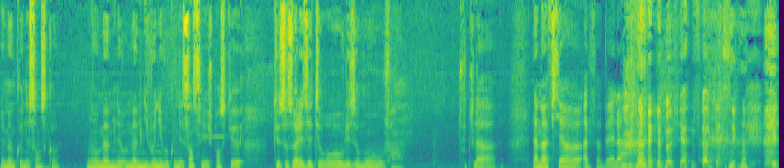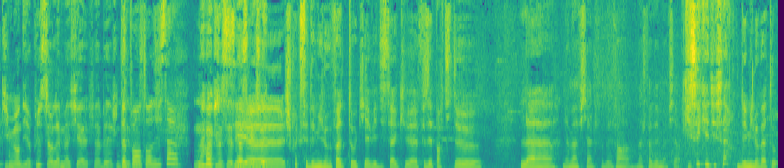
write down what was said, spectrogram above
les mêmes connaissances, quoi. On est au même, au même niveau, niveau connaissances. Et je pense que que ce soit les hétéros ou les homos, enfin, toute la la mafia euh, alphabet là. la mafia alphabet, Peux-tu m'en dire plus sur la mafia alphabet T'as pas, entendu ça? Non, je sais pas ce que c'est. Euh, je crois que c'est Demi Lovato qui avait dit ça, qu'elle faisait partie de la, la mafia alphabet, enfin l'alphabet mafia. Qui c'est qui a dit ça? Demi Lovato.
